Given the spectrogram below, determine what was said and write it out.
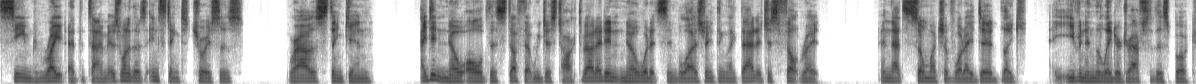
seemed right at the time. It was one of those instinct choices where I was thinking, I didn't know all of this stuff that we just talked about. I didn't know what it symbolized or anything like that. It just felt right. And that's so much of what I did. Like, even in the later drafts of this book,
